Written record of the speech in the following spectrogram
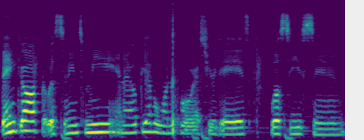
Thank y'all for listening to me and I hope you have a wonderful rest of your days. We'll see you soon.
